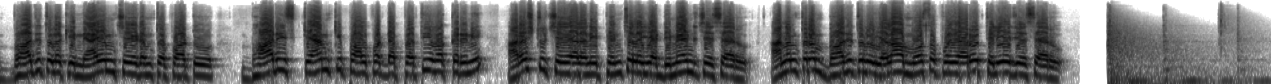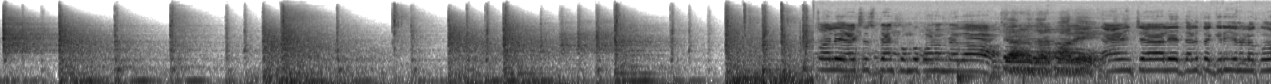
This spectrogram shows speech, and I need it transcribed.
బాధితులకి న్యాయం చేయడంతో పాటు భారీ స్కామ్కి పాల్పడ్డ ప్రతి ఒక్కరిని అరెస్టు చేయాలని పెంచలయ్య డిమాండ్ చేశారు. అనంతరం బాధితులు ఎలా మోసపోయారో తెలియజేశారు. జరపాలి యాక్సిస్ బ్యాంక్ కుంభకోణం మీద. న్యాయం చేయాలి దళిత గిరిజనులకు.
